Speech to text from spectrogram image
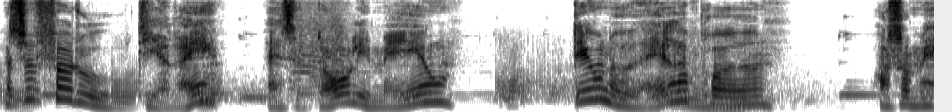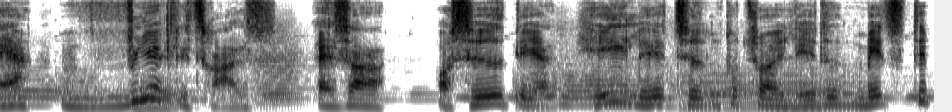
Og så får du diarré, altså dårlig mave. Det er jo noget, alle har prøvet. Og som er virkelig træls. Altså at sidde der hele tiden på toilettet, mens det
